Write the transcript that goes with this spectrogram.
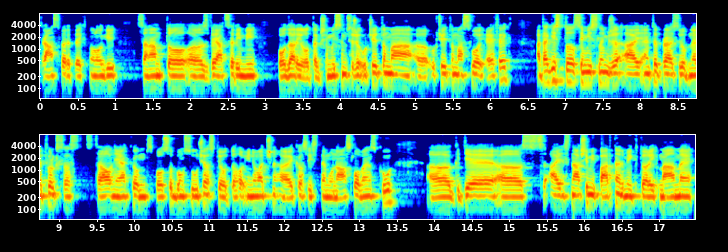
transfere technológií sa nám to uh, s viacerými podarilo. Takže myslím si, že určite to má, určite to má svoj efekt. A takisto si myslím, že aj Enterprise Group Network sa stal nejakým spôsobom súčasťou toho inovačného ekosystému na Slovensku, kde aj s našimi partnermi, ktorých máme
